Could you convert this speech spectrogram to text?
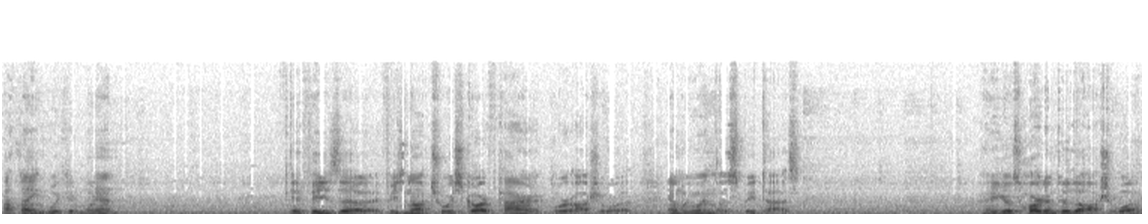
I think we could win. If he's uh, if he's not Choice Scarf Tyrunt or Oshawott, and we win those speed ties. And he goes hard into the Oshawott.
